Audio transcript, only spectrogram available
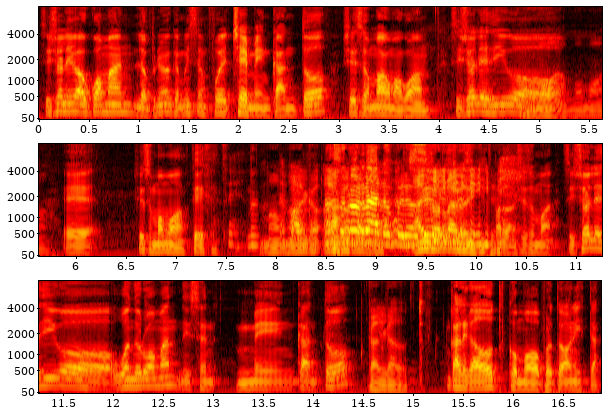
si yo le digo Aquaman, lo primero que me dicen fue, che, me encantó Jason Momoa como Aquaman. Si yo les digo... Momoa, Momoa. Eh, Jason Momoa, ¿qué dije? Sí, No. no algo- Ah, sonó raro, pero Algo sí. raro Sí. dijiste. Perdón, Jason Momoa. Si yo les digo Wonder Woman, dicen, me encantó Gal Gadot. Gal Gadot como protagonista.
